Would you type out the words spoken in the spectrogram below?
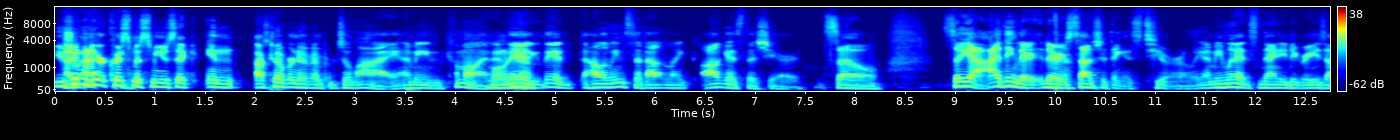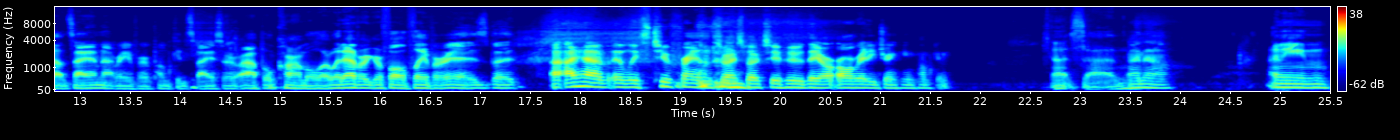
You shouldn't I- hear Christmas music in October, November. July. I mean, come on. Oh, And they, yeah. had, they had Halloween stuff out in like August this year. So, so yeah, I think there there's Yeah. such a thing as too early. I mean, when it's 90 degrees outside, I'm not ready for a pumpkin spice or apple caramel or whatever your fall flavor is. But I I have at least two friends who I spoke to who they are already drinking pumpkin. that's sad. I know. I mean,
